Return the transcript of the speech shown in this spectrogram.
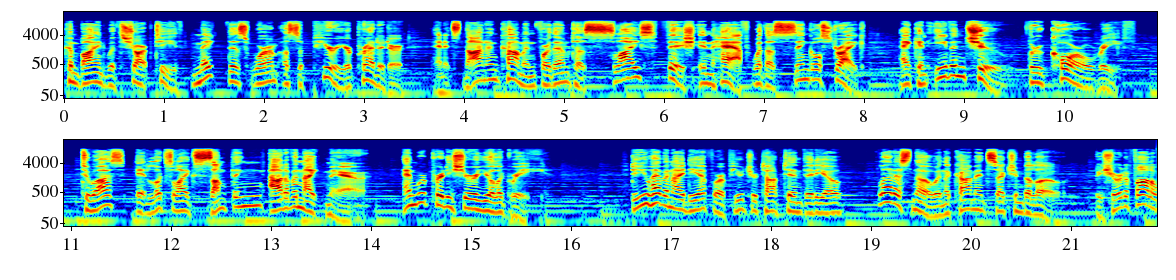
combined with sharp teeth, make this worm a superior predator, and it's not uncommon for them to slice fish in half with a single strike, and can even chew through coral reef. To us, it looks like something out of a nightmare, and we're pretty sure you'll agree. Do you have an idea for a future Top 10 video? Let us know in the comments section below. Be sure to follow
